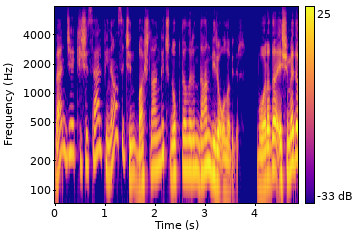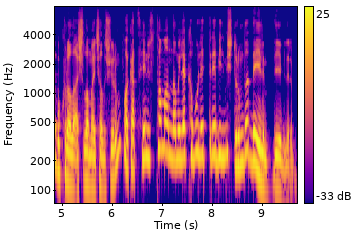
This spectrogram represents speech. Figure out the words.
bence kişisel finans için başlangıç noktalarından biri olabilir. Bu arada eşime de bu kuralı aşılamaya çalışıyorum fakat henüz tam anlamıyla kabul ettirebilmiş durumda değilim diyebilirim.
